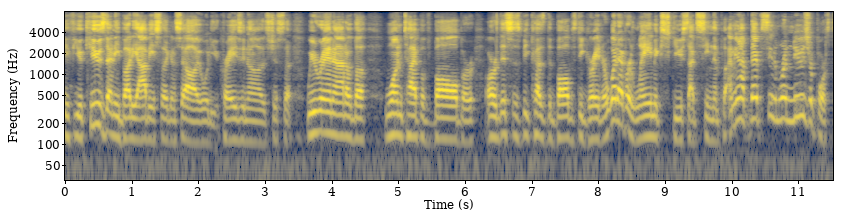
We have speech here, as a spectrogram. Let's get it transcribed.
if you accuse anybody, obviously they're to say, "Oh, what are you crazy?" No, it's just that we ran out of the one type of bulb, or or this is because the bulb's degrade, or whatever lame excuse I've seen them put. I mean, I've, I've seen them run news reports.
